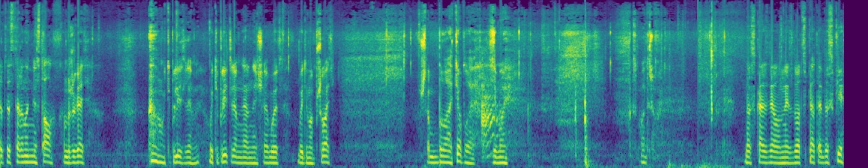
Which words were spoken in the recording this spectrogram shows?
Этой стороны не стал обжигать утеплителем. Утеплителем, наверное, еще будет будем обшивать, чтобы была теплая зимой. Посмотрим. Доска сделана из 25 доски.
